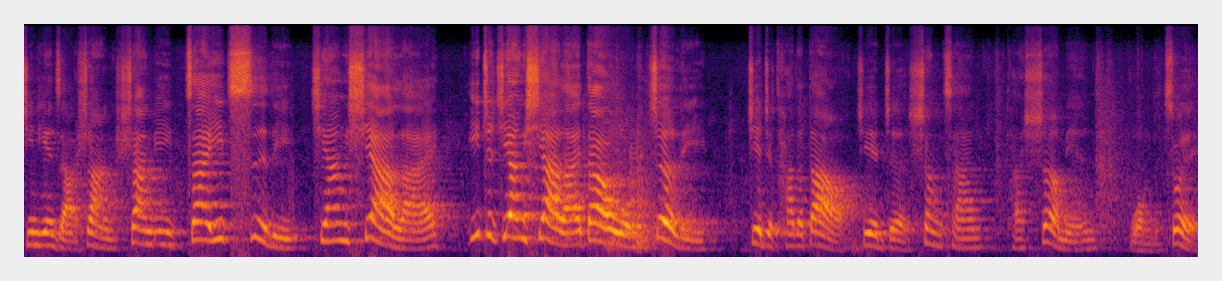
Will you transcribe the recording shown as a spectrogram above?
今天早上，上帝再一次的降下来，一直降下来到我们这里，借着他的道，借着圣餐，他赦免我们的罪。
